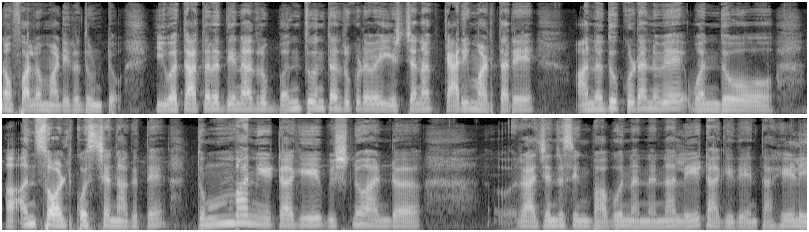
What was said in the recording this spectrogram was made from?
ನಾವು ಫಾಲೋ ಮಾಡಿರೋದುಂಟು. ಇವತ್ತು ಆ ಥರದ್ದು ಏನಾದರೂ ಬಂತು ಅಂತಂದ್ರೂ ಕೂಡ ಎಷ್ಟು ಚೆನ್ನಾಗಿ ಕ್ಯಾರಿ ಮಾಡ್ತಾರೆ ಅನ್ನೋದು ಕೂಡ ಒಂದು ಅನ್ಸಾಲ್ವ್ಡ್ ಕ್ವಶನ್ ಆಗುತ್ತೆ. ತುಂಬ ನೀಟಾಗಿ ವಿಷ್ಣು ಆ್ಯಂಡ್ ರಾಜೇಂದ್ರ ಸಿಂಗ್ ಬಾಬು ನನ್ನನ್ನು ಲೇಟ್ ಆಗಿದೆ ಅಂತ ಹೇಳಿ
